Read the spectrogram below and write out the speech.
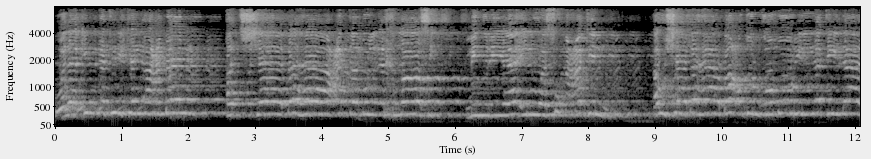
ولكن تلك الأعمال قد شابها عدم الإخلاص من رياء وسمعة أو شابها بعض الأمور التي لا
